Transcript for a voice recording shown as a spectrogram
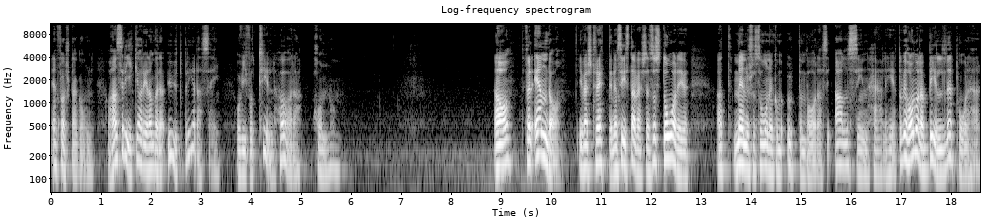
en första gång. Och hans rike har redan börjat utbreda sig och vi får tillhöra honom. Ja, för en dag, i vers 30, den sista versen, så står det ju att Människosonen kommer uppenbaras i all sin härlighet. Och vi har några bilder på det här.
